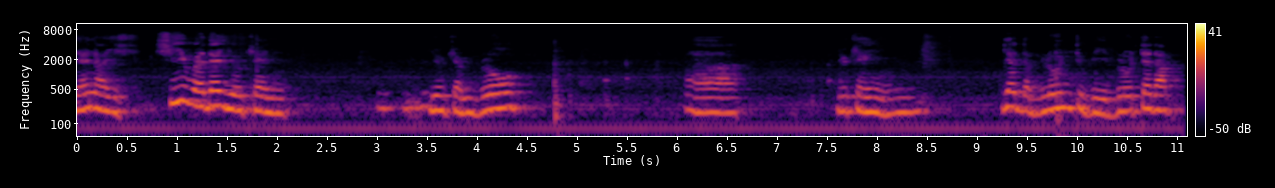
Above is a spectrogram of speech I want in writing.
Then I see whether you can you can blow. Uh, you can get the balloon to be bloated up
